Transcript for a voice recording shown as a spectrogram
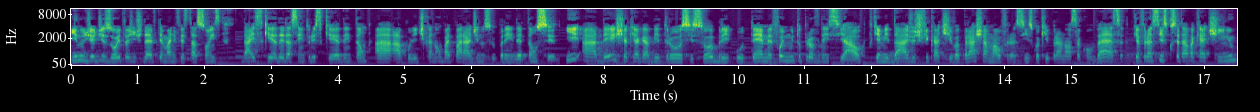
E no dia 18 a gente deve ter manifestações da esquerda e da centro-esquerda. Então a, a política não vai parar de nos surpreender tão cedo. E a deixa que a Gabi trouxe sobre o Temer foi muito providencial, porque me dá a justificativa para chamar o Francisco aqui para nossa conversa, porque Francisco, você estava quietinho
